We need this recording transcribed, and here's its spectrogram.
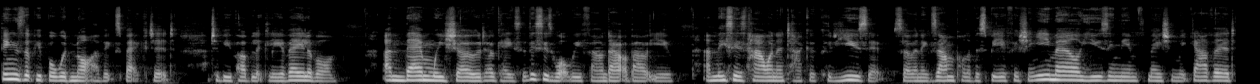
things that people would not have expected to be publicly available. And then we showed, okay, so this is what we found out about you, and this is how an attacker could use it. So, an example of a spear phishing email using the information we gathered.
